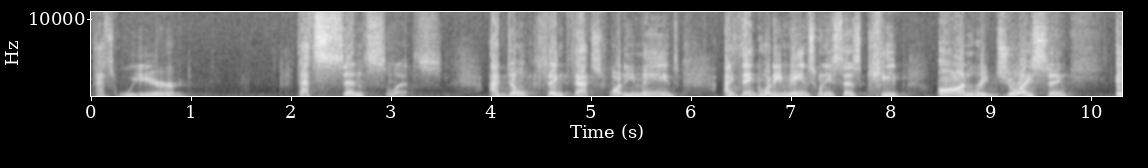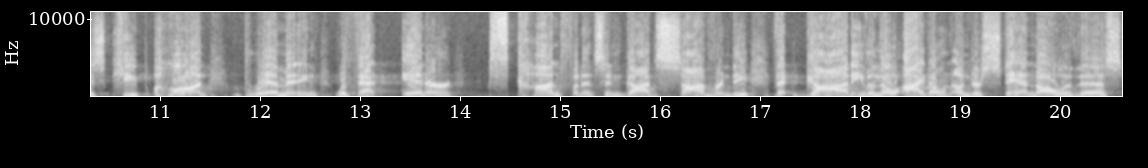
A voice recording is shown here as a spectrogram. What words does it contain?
That's weird. That's senseless. I don't think that's what he means. I think what he means when he says keep on rejoicing is keep on brimming with that inner confidence in God's sovereignty that God, even though I don't understand all of this,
